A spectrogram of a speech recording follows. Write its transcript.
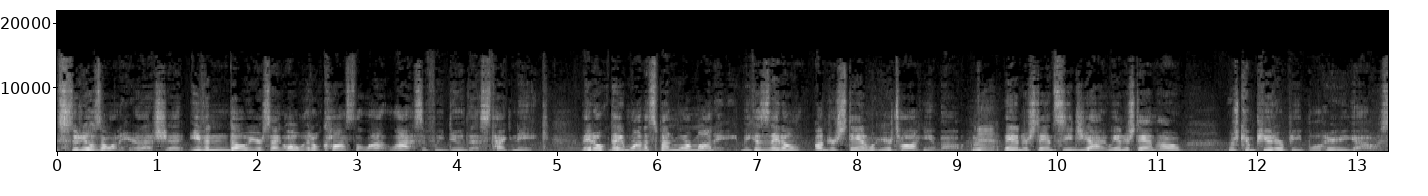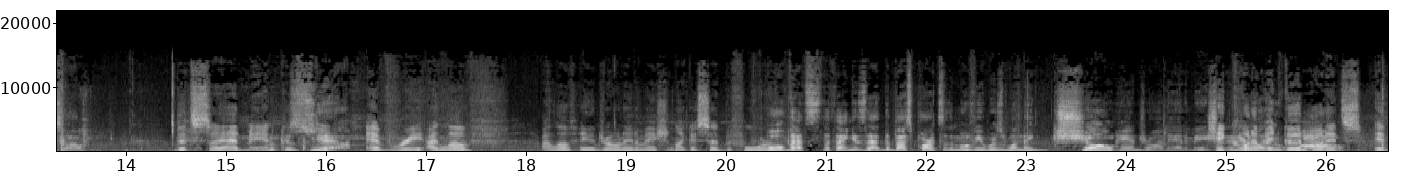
studios don't want to hear that shit. Even though you're saying, "Oh, it'll cost a lot less if we do this technique," they don't. They want to spend more money because they don't understand what you're talking about. Yeah. They understand CGI. We understand. Oh, there's computer people. Here you go. So that's sad, man, because yeah. every I love, I love hand drawn animation. Like I said before. Well, that's the thing is that the best parts of the movie was when they show hand drawn animation. it could have like, been good, but it's it.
